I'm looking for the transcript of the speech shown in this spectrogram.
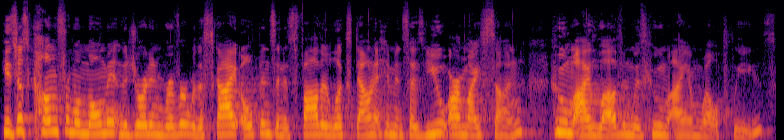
He's just come from a moment in the Jordan River where the sky opens and his father looks down at him and says, You are my son, whom I love and with whom I am well pleased.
